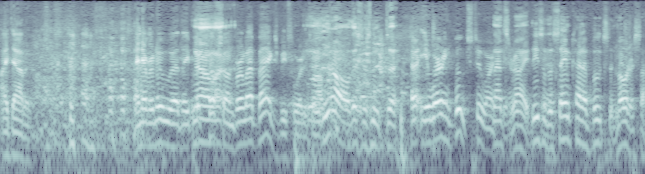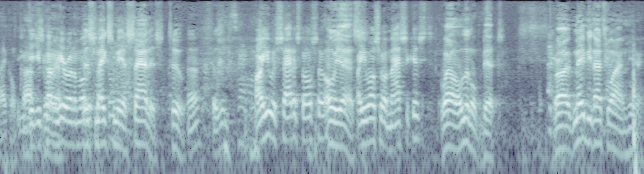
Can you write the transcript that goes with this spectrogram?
I doubt it. I never knew uh, they put No, cuffs I- on burlap bags before. To tell you. No, this isn't. Uh, Uh, you're wearing boots too, aren't that's you? That's right. These are the same kind of boots that motorcycle cars wear. Did you come wear. here on a motorcycle? This makes me a sadist too. Huh? Does it? Are you a sadist also? Oh, yes. Are you also a masochist? Well, a little bit. Well, maybe that's why I'm here.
